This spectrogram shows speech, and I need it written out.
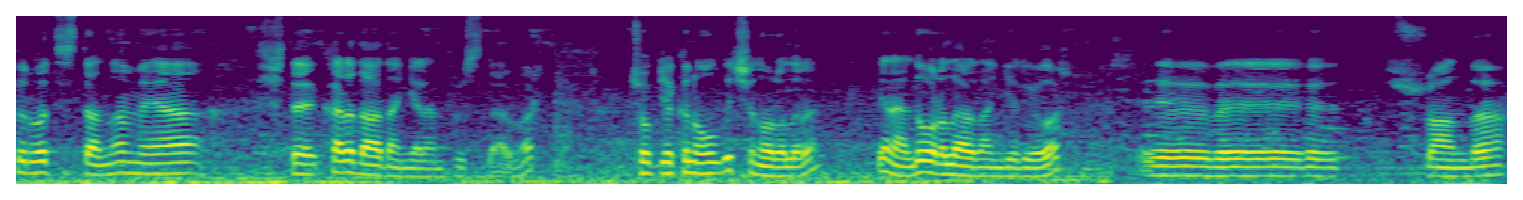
Hırvatistan'dan veya işte Karadağ'dan gelen turistler var. Çok yakın olduğu için oralara genelde oralardan geliyorlar. E, ve şu anda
